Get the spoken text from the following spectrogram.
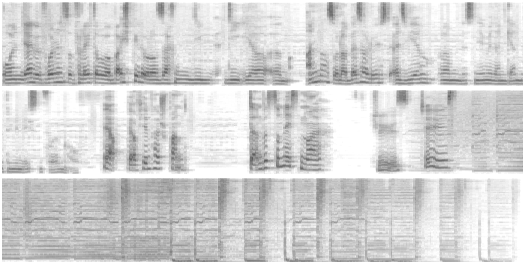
Und ja, wir freuen uns vielleicht auch über Beispiele oder Sachen, die, die ihr ähm, anders oder besser löst als wir. Ähm, das nehmen wir dann gerne mit in die nächsten Folgen auf. Ja, wäre auf jeden Fall spannend. Dann bis zum nächsten Mal. Tschüss. Tschüss.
